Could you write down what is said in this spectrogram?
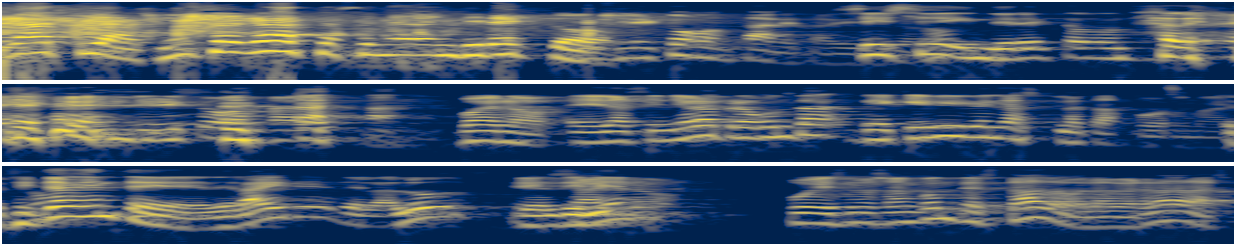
Gracias, muchas gracias, señora en directo. En directo González. ha Sí, dicho, sí, ¿no? indirecto González. en directo González. Bueno, eh, la señora pregunta de qué viven las plataformas. ¿no? Efectivamente, del aire, de la luz, del Exacto. dinero. Pues nos han contestado, la verdad, las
